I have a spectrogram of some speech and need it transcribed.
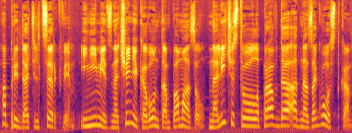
а предатель церкви, и не имеет значения, кого он там помазал. Наличествовала, правда, одна загвоздка.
